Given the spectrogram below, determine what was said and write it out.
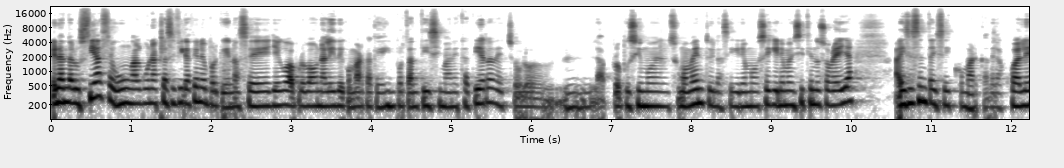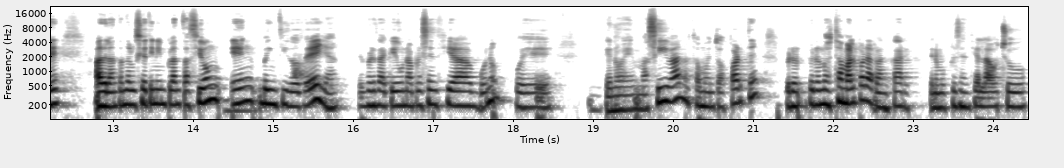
En Andalucía, según algunas clasificaciones, porque no se llegó a aprobar una ley de comarca que es importantísima en esta tierra, de hecho mm, la propusimos en su momento y la seguiremos, seguiremos insistiendo sobre ella, hay 66 comarcas, de las cuales Adelante Andalucía tiene implantación en 22 de ellas. Es verdad que una presencia, bueno, pues que no es masiva, no estamos en todas partes, pero, pero no está mal para arrancar. Tenemos presencia en las ocho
